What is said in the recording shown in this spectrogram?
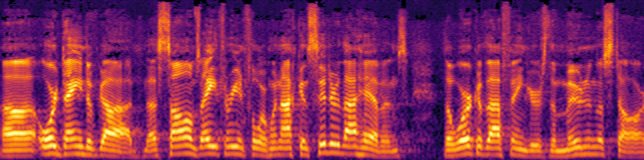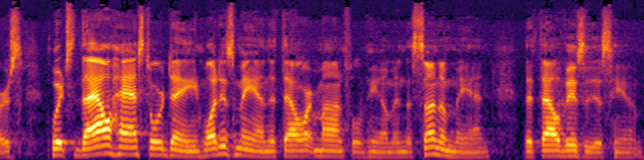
uh, ordained of God. That's Psalms 8, 3 and 4. When I consider thy heavens, the work of thy fingers, the moon and the stars, which thou hast ordained, what is man that thou art mindful of him, and the Son of Man that thou visitest him?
